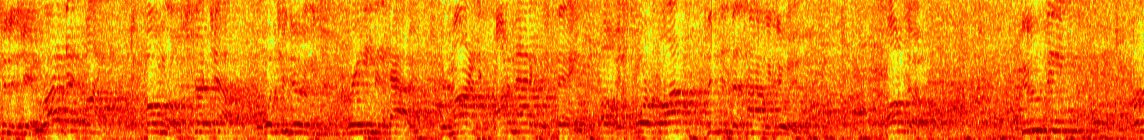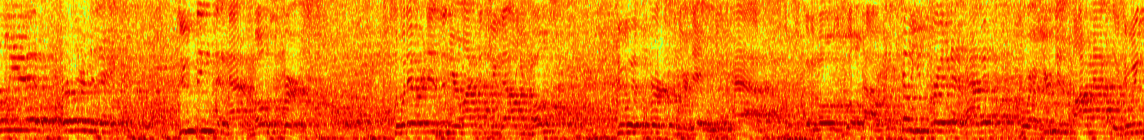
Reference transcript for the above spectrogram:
to the gym. Ride that do it first in your day when you have the most willpower. Until you create that habit to where you're just automatically doing,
